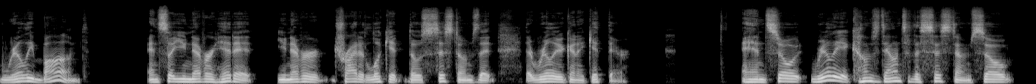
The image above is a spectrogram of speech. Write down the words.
really bummed. And so you never hit it. You never try to look at those systems that, that really are going to get there. And so really it comes down to the system. So,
